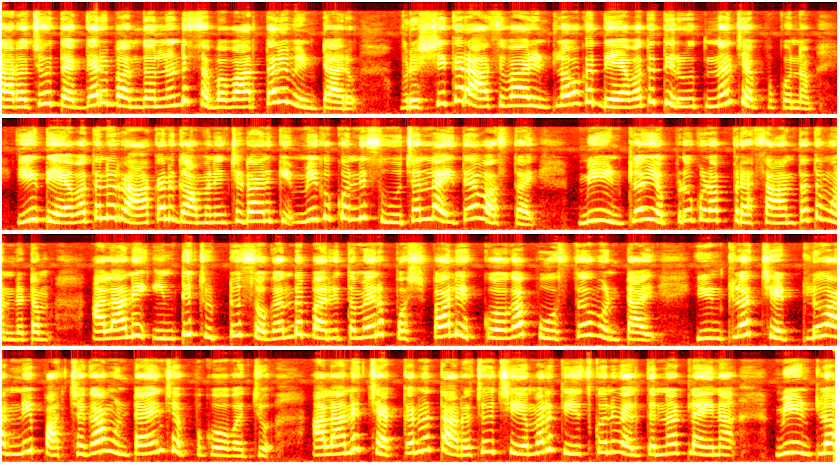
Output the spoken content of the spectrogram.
తరచూ దగ్గరి బంధువుల నుండి శుభవార్తలు వింటారు. వృశ్చిక రాశి వారింట్లో ఒక దేవత తిరుగుతుందని చెప్పుకున్నాం. ఈ దేవతను రాకను గమనించడానికి మీకు కొన్ని సూచనలు అయితే వస్తాయి. మీ ఇంట్లో ఎప్పుడు కూడా ప్రశాంతత ఉండటం. అలానే ఇంటి చుట్టూ సుగంధ భరితమైన పుష్పాలు ఎక్కువగా పూస్తూ ఉంటాయి. ఇంట్లో చెట్లు అన్నీ పచ్చగా ఉంటాయని చెప్పుకోవచ్చు. అలానే చక్కెరను తరచూ చీమలు తీసుకొని వెళ్తున్నట్లయినా మీ ఇంట్లో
